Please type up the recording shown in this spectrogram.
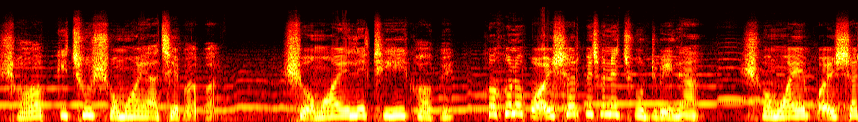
সব কিছু সময় আছে বাবা। সময় এলে ঠিক হবে কখনো পয়সার পেছনে ছুটবি না। সময়ে পয়সা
